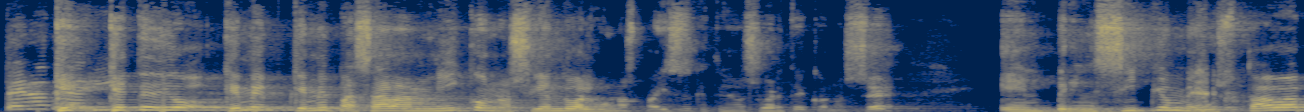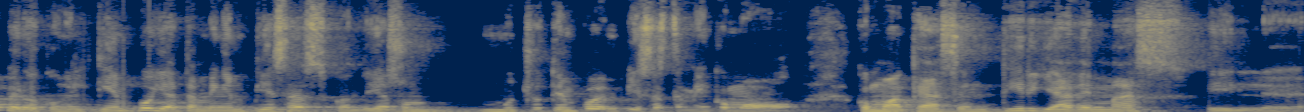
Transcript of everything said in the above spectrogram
Pero ¿Qué, ¿Qué, te digo? ¿Qué me, ¿Qué me pasaba a mí conociendo algunos países que tengo suerte de conocer? En principio me gustaba, pero con el tiempo ya también empiezas, cuando ya son mucho tiempo, empiezas también como, como a, que a sentir ya además el,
